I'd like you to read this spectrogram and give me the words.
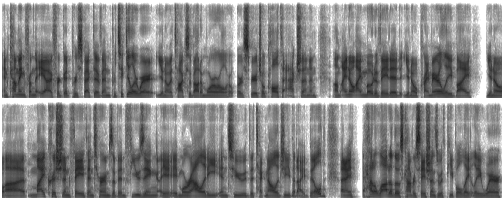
and coming from the AI for good perspective, and particular where you know it talks about a moral or, or spiritual call to action. And um, I know I'm motivated, you know, primarily by you know, uh, my Christian faith in terms of infusing a, a, morality into the technology that I build. And I had a lot of those conversations with people lately where,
